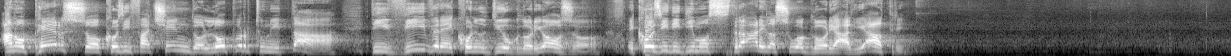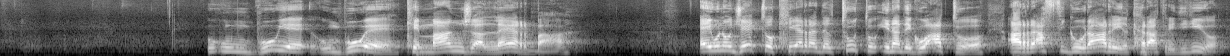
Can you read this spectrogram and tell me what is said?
hanno perso così facendo l'opportunità di vivere con il Dio glorioso e così di dimostrare la sua gloria agli altri. un bue, un bue che mangia l'erba è un oggetto che era del tutto inadeguato a raffigurare il carattere di Dio.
